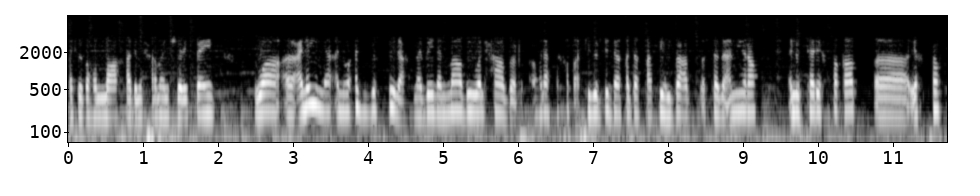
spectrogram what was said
حفظه الله خادم الحرمين الشريفين. وعلينا أن نعزز الصلة ما بين الماضي والحاضر، هناك خطأ كبير جدا قد يقع فيه البعض أستاذة أميرة انه التاريخ فقط آه، يختص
